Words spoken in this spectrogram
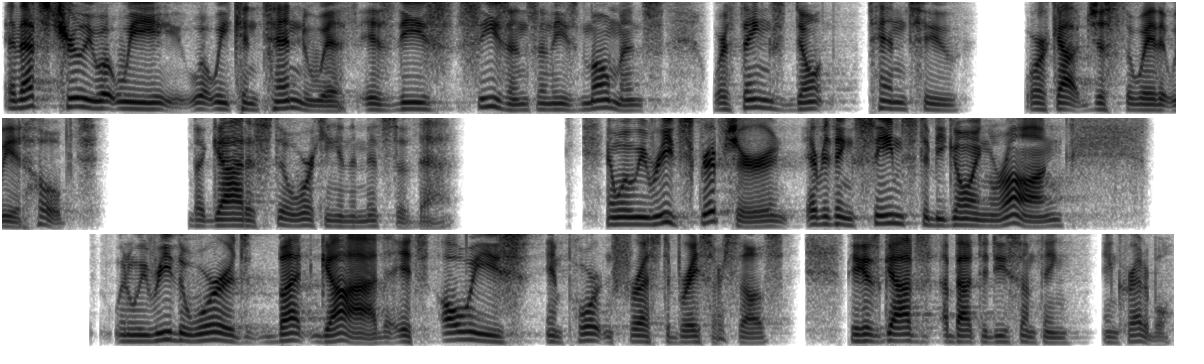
And that's truly what we, what we contend with is these seasons and these moments where things don't tend to work out just the way that we had hoped, but God is still working in the midst of that. And when we read scripture and everything seems to be going wrong, when we read the words, but God, it's always important for us to brace ourselves because God's about to do something incredible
